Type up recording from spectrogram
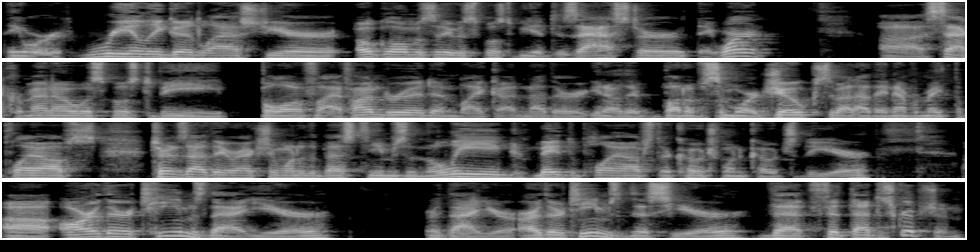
They were really good last year. Oklahoma City was supposed to be a disaster. They weren't. Uh, Sacramento was supposed to be below 500 and like another, you know, they're butt of some more jokes about how they never make the playoffs. Turns out they were actually one of the best teams in the league, made the playoffs. Their coach won coach of the year. Uh, are there teams that year or that year? Are there teams this year that fit that description?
